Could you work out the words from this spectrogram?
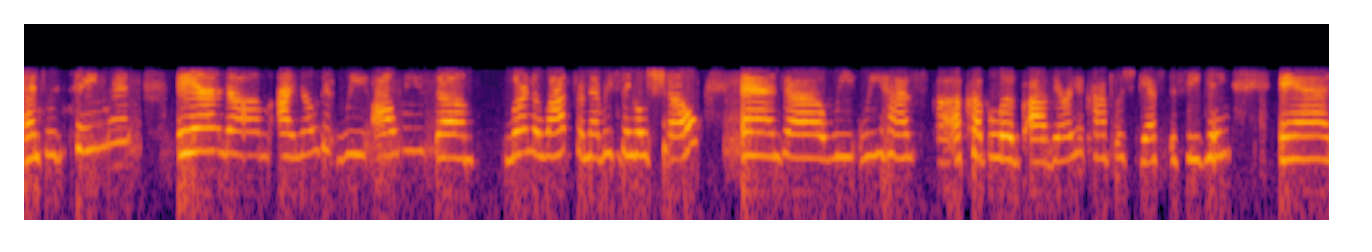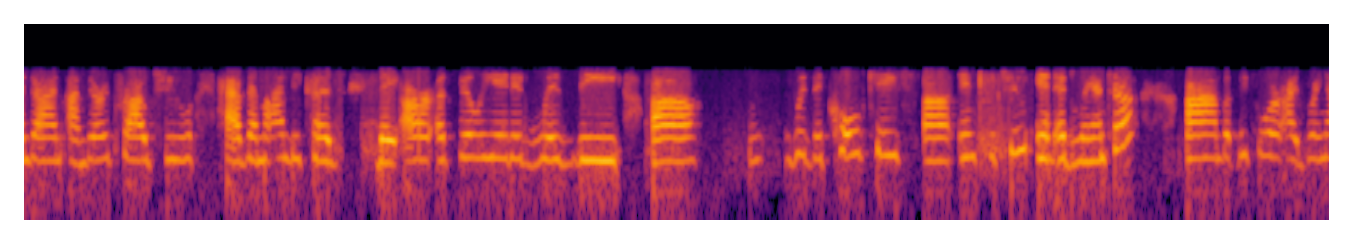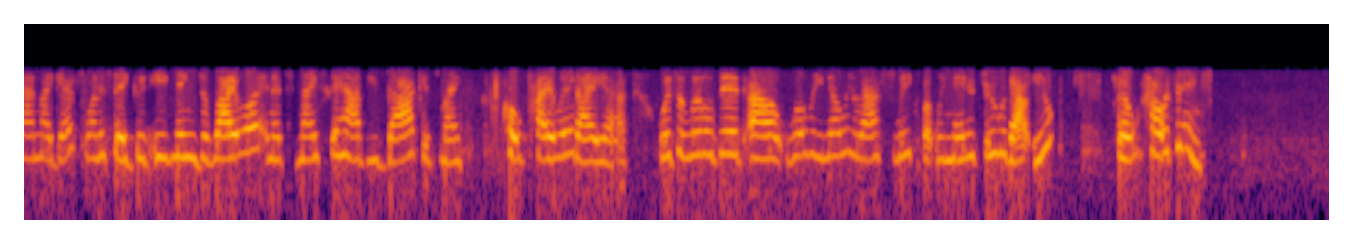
entertainment, and um, I know that we always um, learn a lot from every single show, and uh, we we have a couple of uh, very accomplished guests this evening, and I'm I'm very proud to have them on because they are affiliated with the uh, with the Cold Case uh, Institute in Atlanta. Um, but before I bring on my guests, I want to say good evening, Delilah, and it's nice to have you back as my co-pilot. I uh, was a little bit uh, willy-nilly last week, but we made it through without you. So, how are things?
